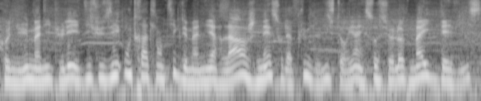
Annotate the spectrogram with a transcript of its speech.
connu, manipulé et diffusé outre-Atlantique de manière large, naît sous la plume de l'historien et sociologue Mike Davis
